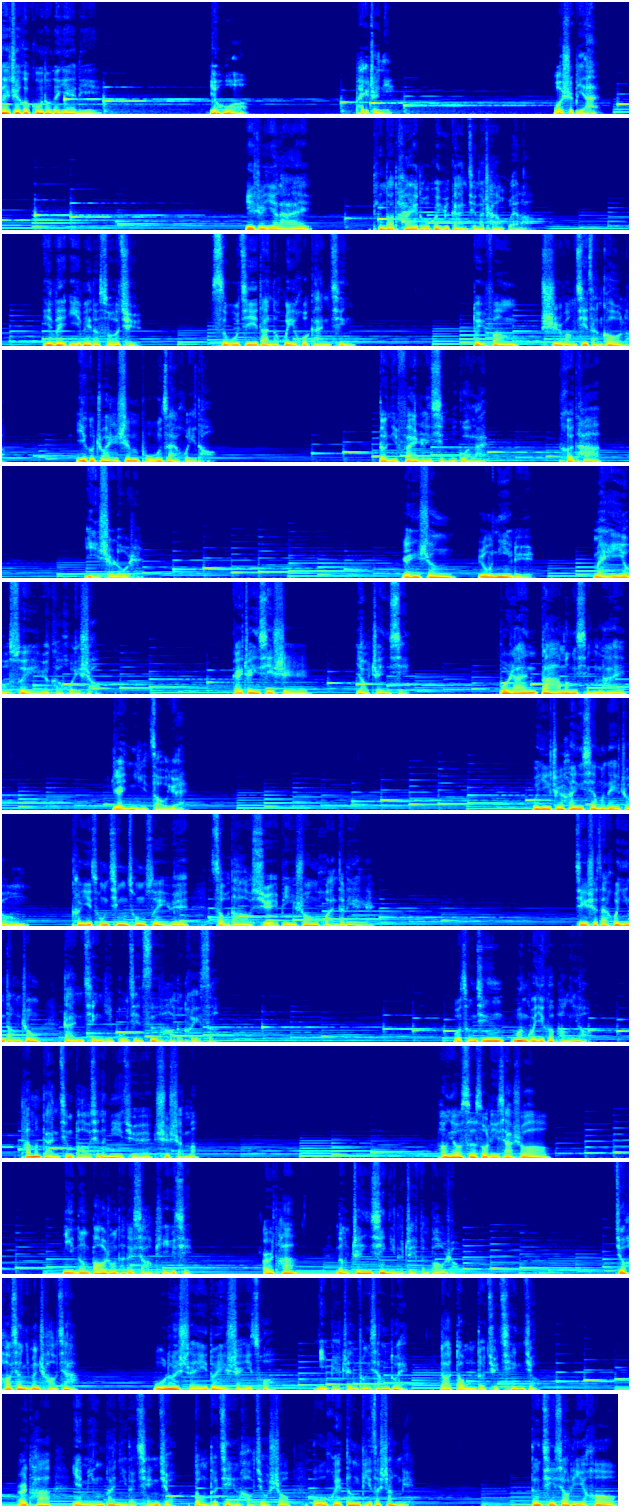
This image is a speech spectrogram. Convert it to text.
在这个孤独的夜里，有我陪着你。我是彼岸。一直以来，听到太多关于感情的忏悔了，因为一味的索取，肆无忌惮的挥霍感情，对方失望积攒够了，一个转身不再回头。等你幡然醒悟过来。和他已是路人。人生如逆旅，没有岁月可回首。该珍惜时，要珍惜，不然大梦醒来，人已走远。我一直很羡慕那种可以从青葱岁月走到雪鬓霜环的恋人。即使在婚姻当中，感情也不见丝毫的褪色。我曾经问过一个朋友，他们感情保鲜的秘诀是什么？朋友思索了一下，说：“你能包容他的小脾气，而他能珍惜你的这份包容。就好像你们吵架，无论谁对谁错，你别针锋相对。”要懂得去迁就，而他也明白你的迁就，懂得见好就收，不会蹬鼻子上脸。等气消了以后，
